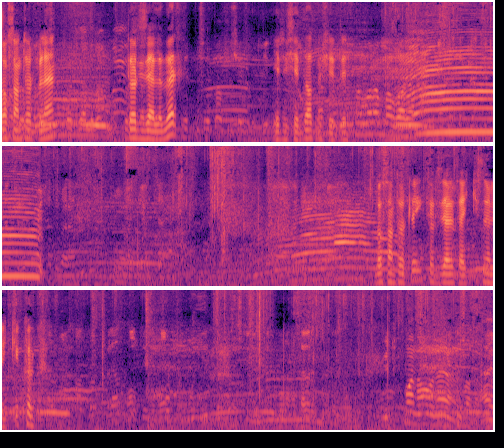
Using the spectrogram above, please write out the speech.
94 bilen 451 77 67. Doksan dörtlük, dört yüz elli sekiz, nol iki, kırk. Bana o ne? Ay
